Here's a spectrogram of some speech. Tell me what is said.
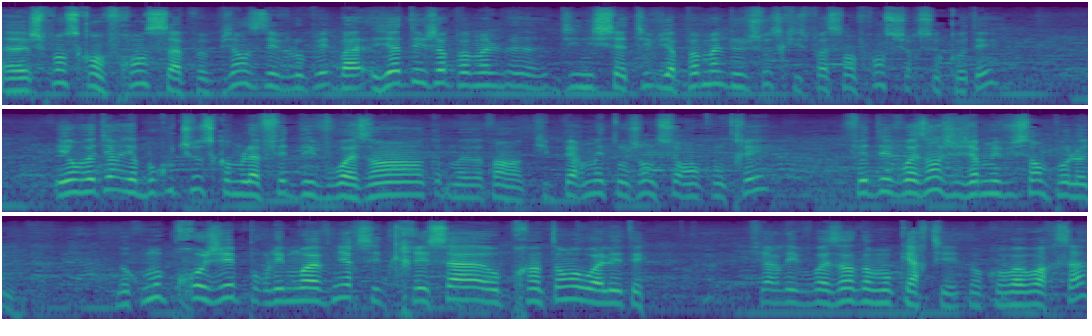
Euh, je pense qu'en France, ça peut bien se développer. Bah, Il y a déjà pas mal euh, d'initiatives, il y a pas mal de choses qui se passent en France sur ce côté. Et on va dire, il y a beaucoup de choses comme la fête des voisins, comme, euh, qui permettent aux gens de se rencontrer. Fête des voisins, j'ai jamais vu ça en Pologne. Donc mon projet pour les mois à venir, c'est de créer ça au printemps ou à l'été. Faire les voisins dans mon quartier. Donc on va voir ça.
